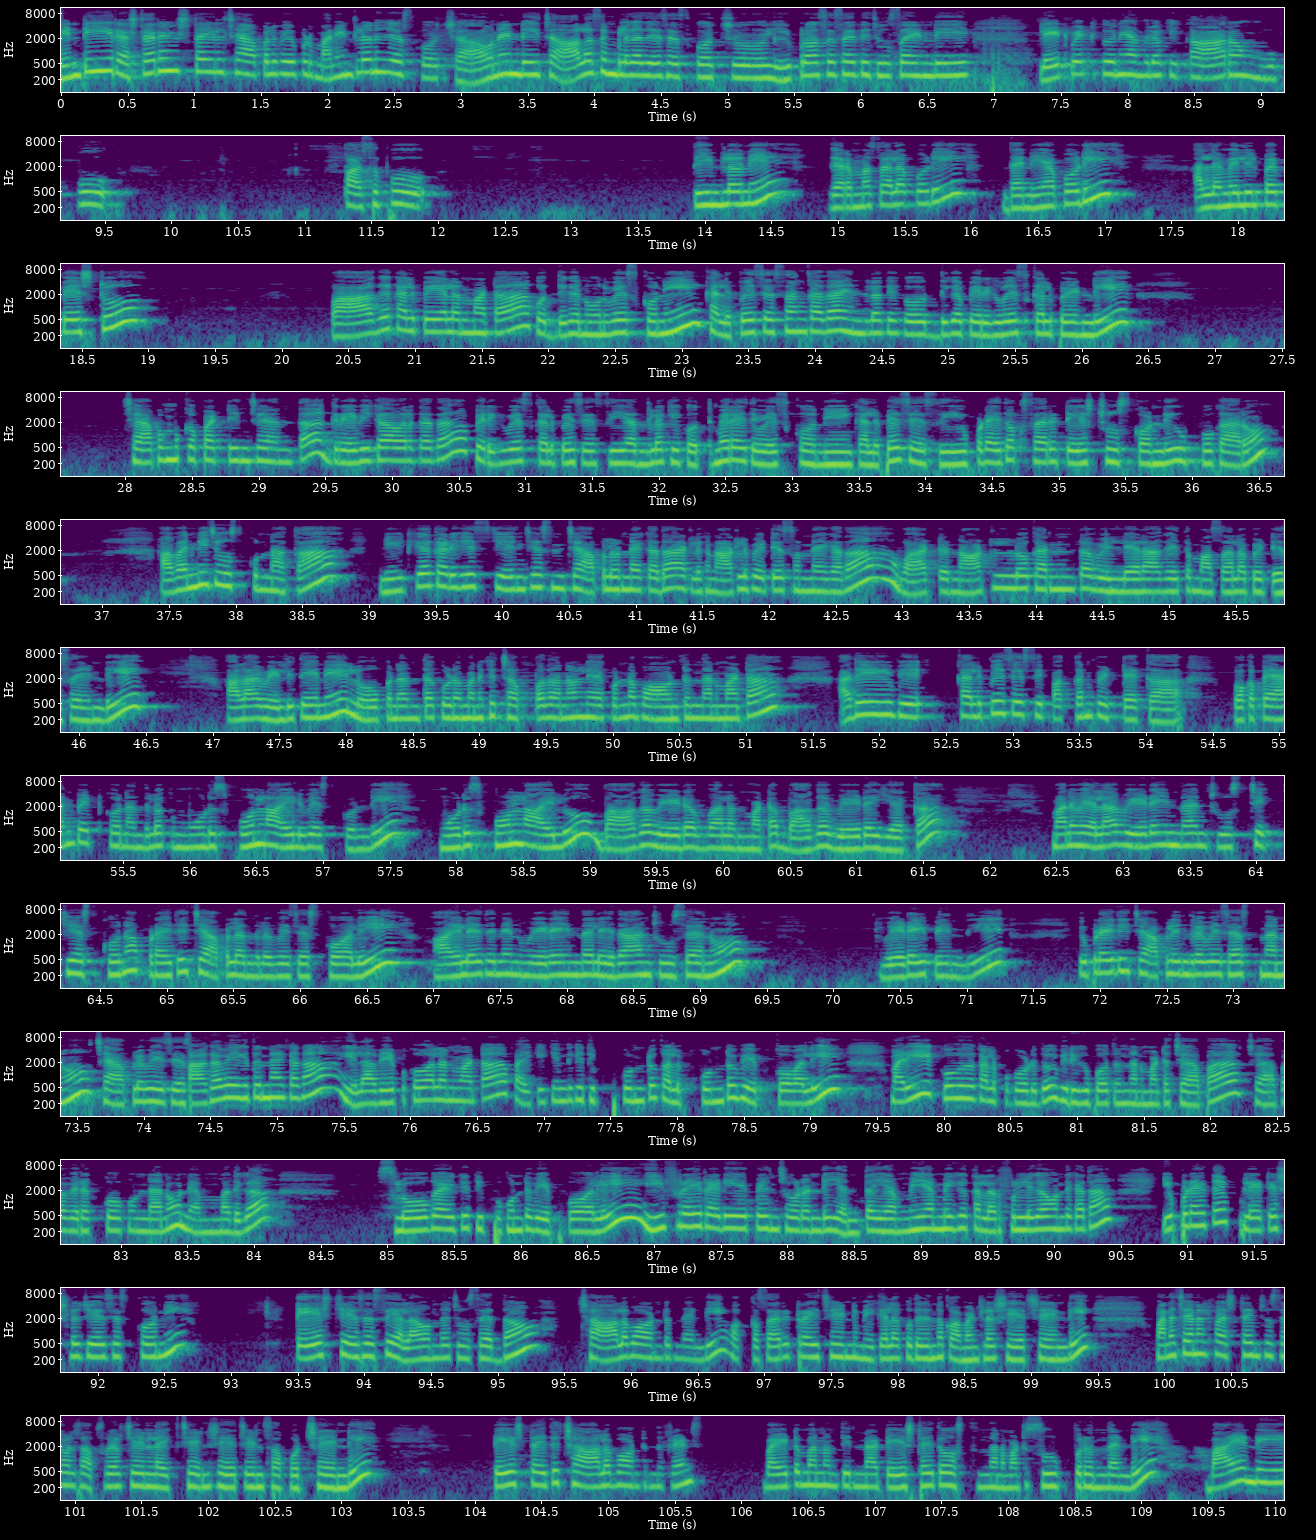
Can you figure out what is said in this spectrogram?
ఏంటి restaurant style చేపల వేపుడు మన ఇంట్లోనే చేసుకోవచ్చా? అవునండి చాలా సింపుల్గా చేసేసుకోవచ్చు. ఈ ప్రాసెస్ అయితే చూసేయండి. ప్లేట్ పెట్టుకుని అందులోకి కారం ఉప్పు పసుపు దీంట్లోనే గరం మసాలా పొడి ధనియా పొడి అల్లం వెల్లుల్లిపాయ పేస్టు బాగా కలిపేయాలన్నమాట. కొద్దిగా నూనె వేసుకొని కలిపేసేసాం కదా ఇందులోకి కొద్దిగా పెరుగు వేసి కలిపేయండి. చేప ముక్క పట్టించేంత గ్రేవీ కావాలి కదా పెరుగు వేసి కలిపేసేసి అందులోకి కొత్తిమీర అయితే వేసుకొని కలిపేసేసి ఇప్పుడైతే ఒకసారి టేస్ట్ చూసుకోండి ఉప్పు కారం. అవన్నీ చూసుకున్నాక నీట్గా కడిగేసి చేంజ్ చేసిన చేపలు ఉన్నాయి కదా వాటికి నాట్లు పెట్టేసి ఉన్నాయి కదా వాటి నాట్లలో నాట్లలోకంతా వెళ్ళేలాగైతే మసాలా పెట్టేసేయండి. అలా వెళితేనే లోపలంతా కూడా మనకి చప్పదనం లేకుండా బాగుంటుందన్నమాట. అది కలిపేసేసి పక్కన పెట్టాక ఒక ప్యాన్ పెట్టుకొని అందులోకి మూడు స్పూన్ల ఆయిల్ వేసుకోండి. మూడు స్పూన్ల ఆయిల్ బాగా వేడవ్వాలన్నమాట. బాగా వేడయ్యాక మనం ఎలా వేడైందా అని చూసి చెక్ చేసుకొని అప్పుడైతే చేపలు అందులో వేసేసుకోవాలి. ఆయిల్ అయితే నేను వేడైందా లేదా అని చూశాను. వేడైపోయింది. ఇప్పుడైతే ఈ చేపలు ఇందులో వేసేస్తున్నాను. చేపలు వేసే బాగా వేగుతున్నాయి కదా ఇలా వేపుకోవాలన్నమాట. పైకి కిందికి తిప్పుకుంటూ కలుపుకుంటూ వేపుకోవాలి. మరీ ఎక్కువగా కలపకూడదు విరిగిపోతుంది అనమాట చేప. చేప విరక్కోకుండాను నెమ్మదిగా స్లోగా అయితే తిప్పుకుంటూ వేపుకోవాలి. ఈ ఫ్రై రెడీ అయిపోయింది చూడండి. ఎంత ఎమ్మి ఎమ్మిగా కలర్ఫుల్గా ఉంది కదా. ఇప్పుడైతే ప్లేటెస్ట్లో చేసేసుకొని టేస్ట్ చేసేసి ఎలా ఉందో చూసేద్దాం. చాలా బాగుంటుందండి. ఒక్కసారి ట్రై చేయండి. మీకు ఎలా కుదిరిందో కామెంట్లో షేర్ చేయండి. మన ఛానల్ ఫస్ట్ టైం చూసేవాళ్ళు సబ్స్క్రైబ్ చేయండి లైక్ చేయండి షేర్ చేయండి సపోర్ట్ చేయండి. టేస్ట్ అయితే చాలా బాగుంటుంది ఫ్రెండ్స్. బయట మనం తిన్న టేస్ట్ అయితే వస్తుందన్నమాట. సూపర్ ఉందండి. బాయ్ అండి.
